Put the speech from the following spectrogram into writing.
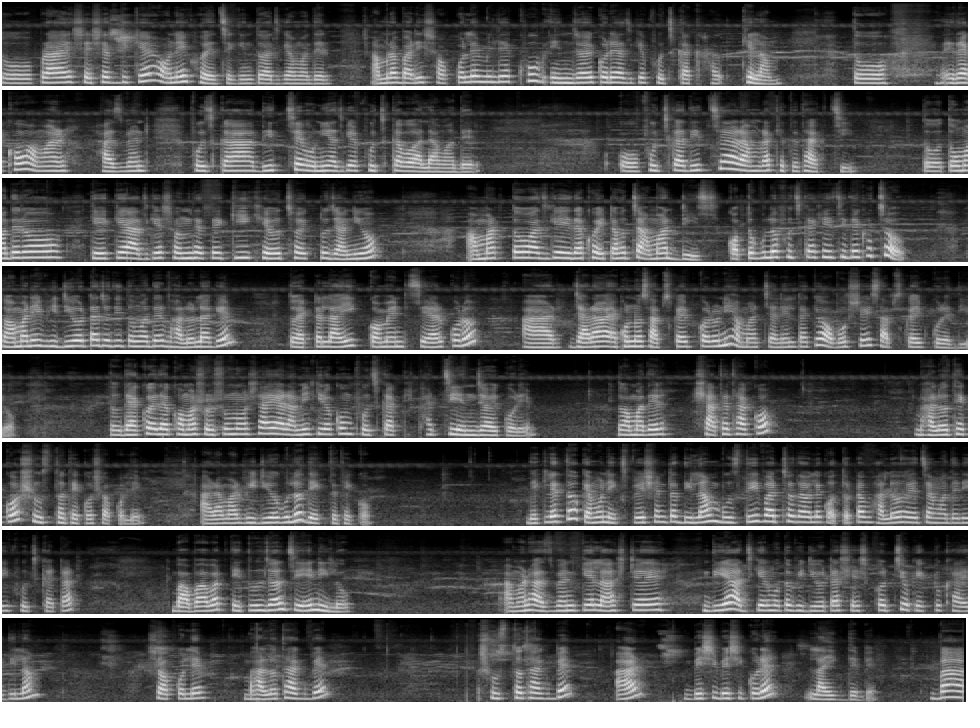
তো প্রায় শেষের দিকে অনেক হয়েছে কিন্তু আজকে আমাদের। আমরা বাড়ির সকলে মিলে খুব এনজয় করে আজকে ফুচকা খেলাম। তো দেখো আমার হাজব্যান্ড ফুচকা দিচ্ছে, উনি আজকে ফুচকা বলে আমাদের। ও ফুচকা দিচ্ছে আর আমরা খেতে থাকছি। তো তোমাদেরও কে কে আজকে সন্ধ্যেতে কি খেয়েছো একটু জানিও। আমার তো আজকে এই দেখো, এটা হচ্ছে আমার ডিশ কতগুলো ফুচকা খেয়েছি দেখেছ? তো আমার এই ভিডিওটা যদি তোমাদের ভালো লাগে, তো একটা লাইক কমেন্ট শেয়ার করো। আর যারা এখনও সাবস্ক্রাইব করনি, আমার চ্যানেলটাকে অবশ্যই সাবস্ক্রাইব করে দিও। তো দেখো দেখো আমার শ্বশুরমশাই আর আমি কীরকম ফুচকা খাচ্ছি এনজয় করে। তো আমাদের সাথে থাকো, ভালো থেকো, সুস্থ থেকো সকলে। আর আমার ভিডিওগুলো দেখতে থেকো। দেখলে তো কেমন এক্সপ্রেশনটা দিলাম, বুঝতেই পারছ তাহলে কতটা ভালো হয়েছে আমাদের এই ফুচকাটা। বাবা আবার তেঁতুল জল চেয়ে নিল। আমার হাজব্যান্ডকে লাস্টে দিয়ে আজকের মতো ভিডিওটা শেষ করছি, ওকে একটু খাইয়ে দিলাম। সকলে ভালো থাকবে সুস্থ থাকবে আর বেশি বেশি করে লাইক দেবে। বা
